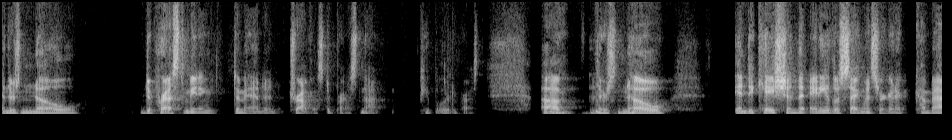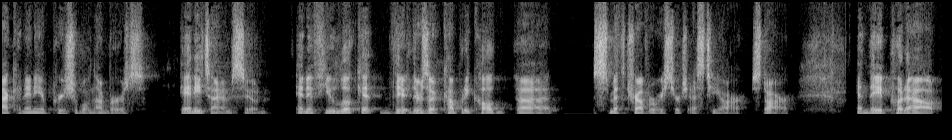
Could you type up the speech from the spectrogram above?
And there's no depressed meaning demand and travel's depressed, not people are depressed. Um, there's no indication that any of those segments are going to come back in any appreciable numbers anytime soon. And if you look at the, there's a company called uh, Smith Travel Research, STR, STAR, and they put out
